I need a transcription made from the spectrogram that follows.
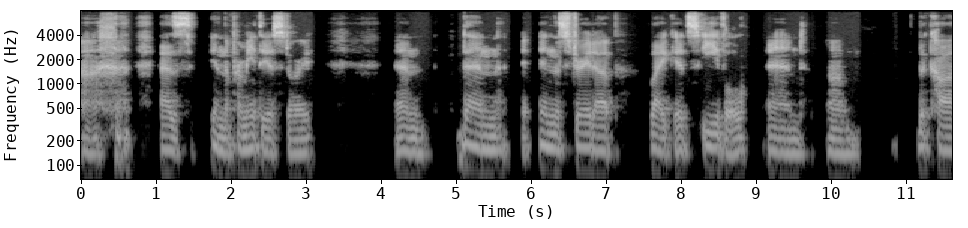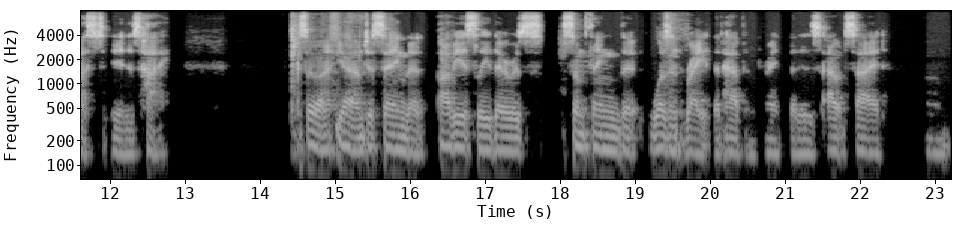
uh, as in the Prometheus story. And then in the straight up, like it's evil and um, the cost is high. So, uh, yeah, I'm just saying that obviously there was something that wasn't right that happened, right? That is outside. Um,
